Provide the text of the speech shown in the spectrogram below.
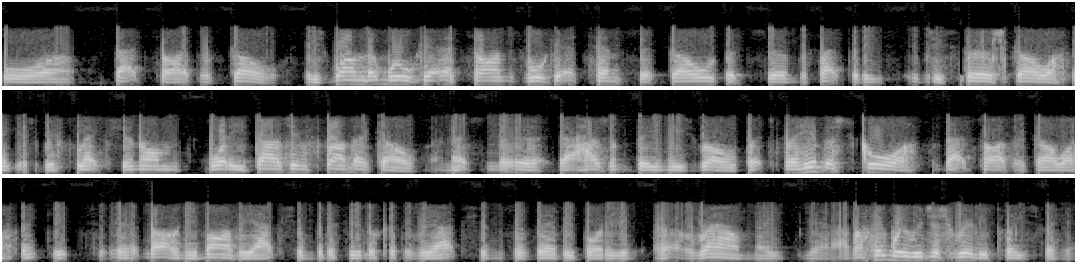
for that type of goal. One that will get at times will get attempts at goal, but um, the fact that he's, it was his first goal, I think, is a reflection on what he does in front of goal, and that's uh, that hasn't been his role. But for him to score that type of goal, I think it's uh, not only my reaction, but if you look at the reactions of everybody uh, around me, yeah, and I think we were just really pleased for him.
